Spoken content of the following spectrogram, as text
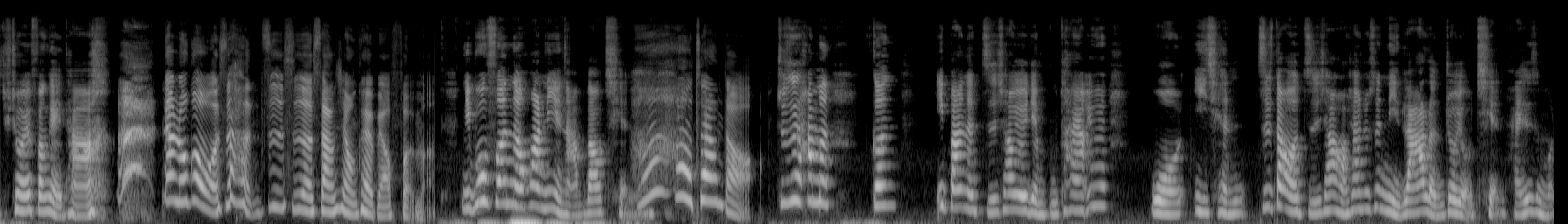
就会分给他，那如果我是很自私的上限，我可以不要分吗？你不分的话，你也拿不到钱、啊。还有这样的、哦，就是他们跟一般的直销有一点不太一样，因为我以前知道的直销好像就是你拉人就有钱，还是什么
